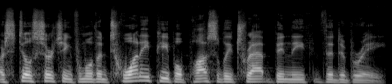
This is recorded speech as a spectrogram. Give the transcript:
are still searching for more than 20 people possibly trapped beneath the debris.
